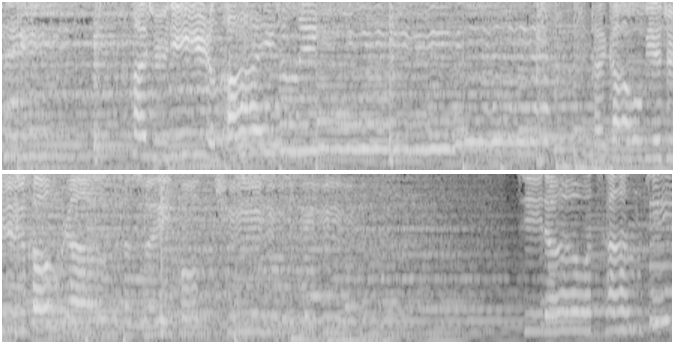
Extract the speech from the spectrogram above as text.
心，还是依然爱着你？在告别之后，让它随风去。记得我曾经。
